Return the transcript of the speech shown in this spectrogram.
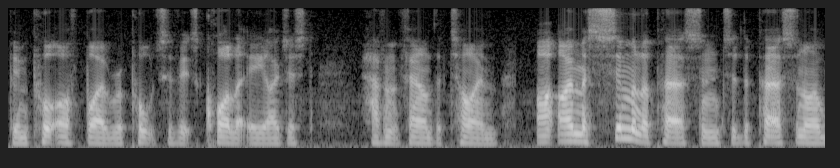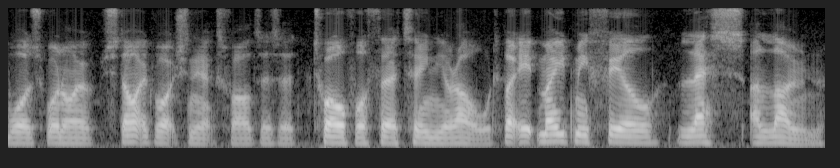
been put off by reports of its quality. I just haven't found the time. I, I'm a similar person to the person I was when I started watching the X Files as a 12 or 13 year old, but it made me feel less alone.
